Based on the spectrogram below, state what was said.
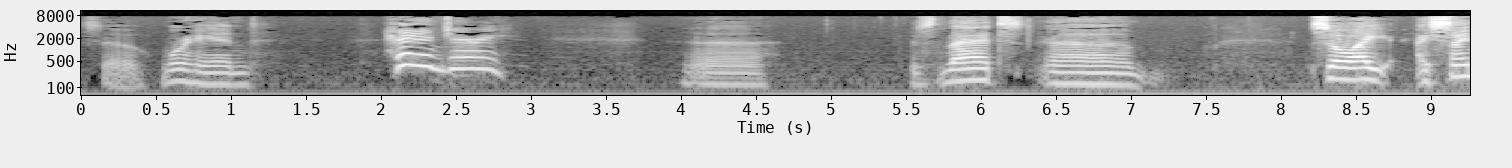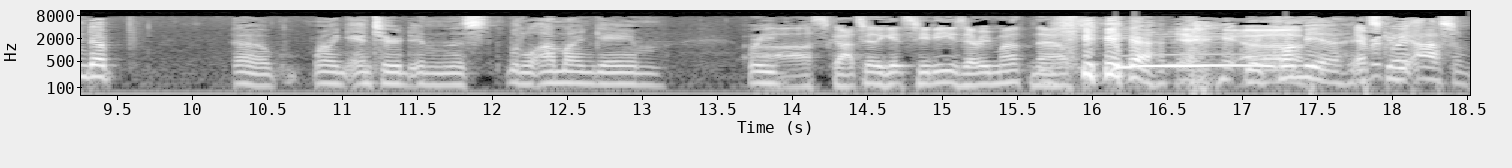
so more hand. Hand, Jerry. Uh, is that? Um, so I I signed up. Uh, well, I entered in this little online game where you Uh, Scott's gonna get CDs every month now. yeah, yeah, Uh, Columbia. It's gonna be awesome.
